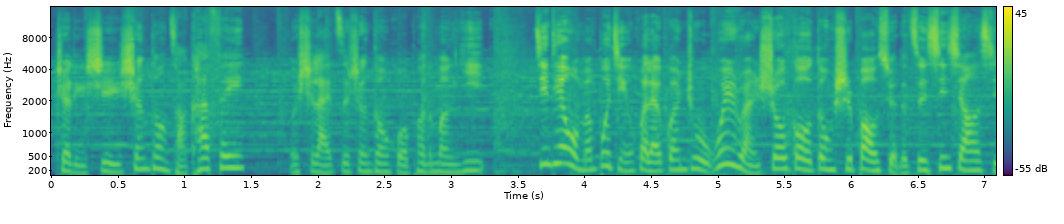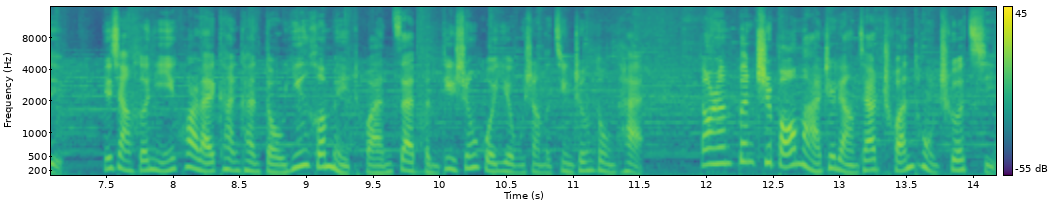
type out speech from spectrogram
这里是生动早咖啡，我是来自生动活泼的梦一。今天我们不仅会来关注微软收购动视暴雪的最新消息，也想和你一块来看看抖音和美团在本地生活业务上的竞争动态。当然，奔驰、宝马这两家传统车企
